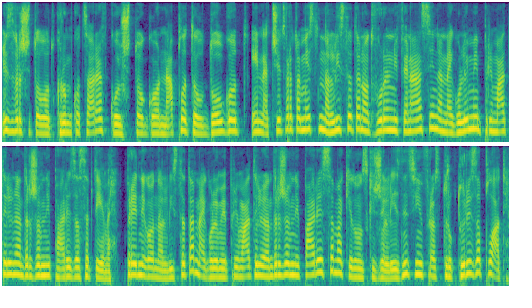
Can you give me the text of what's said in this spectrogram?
Извршителот Крумко Царев, кој што го наплатил долгот, е на четврто место на листата на отворени финансии на најголеми приматели на државни пари за септември. Пред него на листата најголеми приматели на државни пари се Македонски железници и инфраструктури за плати,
